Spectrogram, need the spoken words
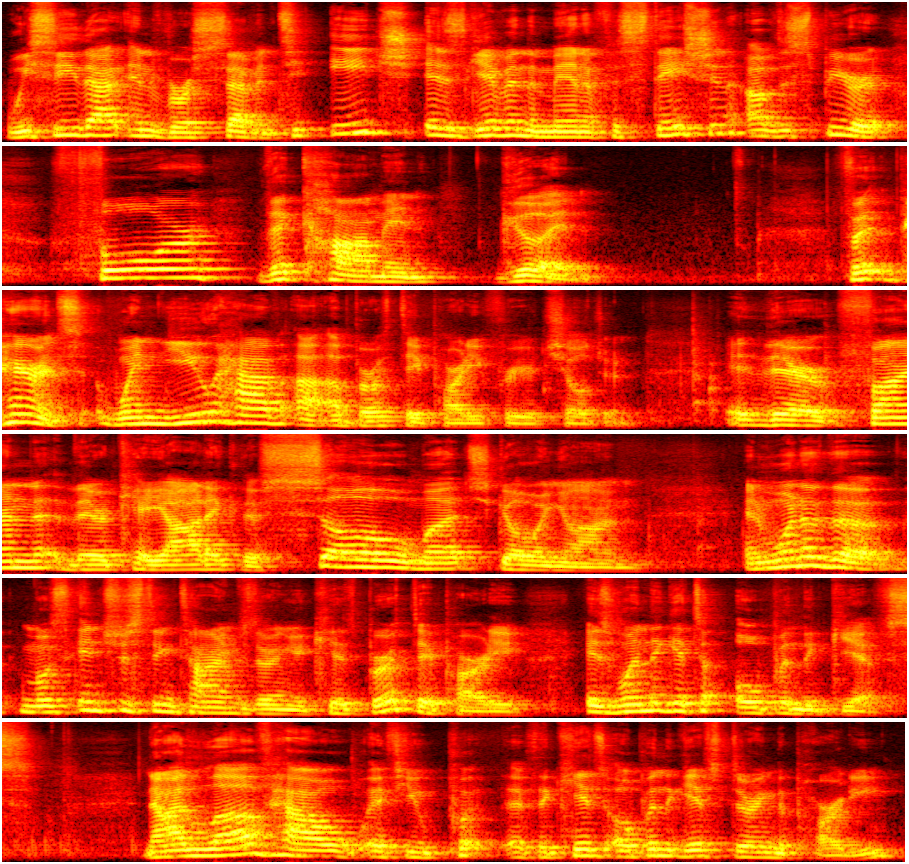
We see that in verse 7. To each is given the manifestation of the Spirit for the common good. For parents, when you have a, a birthday party for your children, eh, they're fun, they're chaotic, there's so much going on. And one of the most interesting times during a kid's birthday party is when they get to open the gifts. Now I love how if you put if the kids open the gifts during the party,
